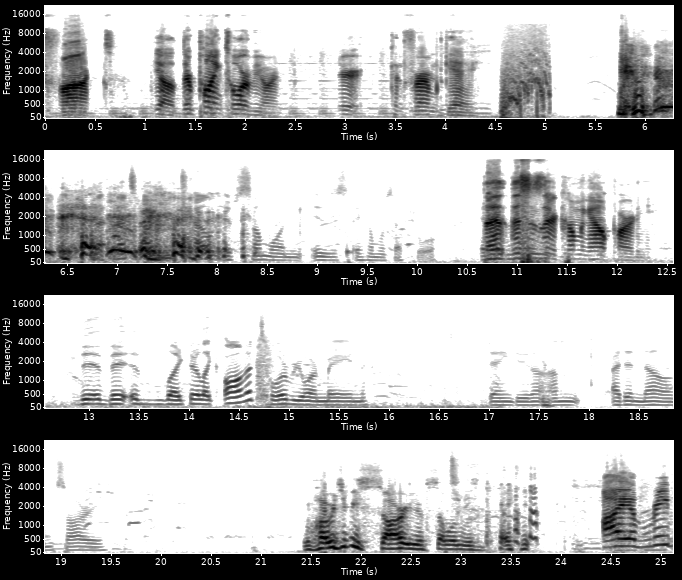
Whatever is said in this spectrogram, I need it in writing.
fucked. Yo, they're playing Torbjorn. They're confirmed gay. That, that's how you tell if someone is a homosexual. That, this is their coming out party. the, the, like they're like, oh, I'm a Torbjorn main. Dang, dude, I- I'm. I didn't know. I'm sorry. Why would you be sorry if someone was gay? I am Reap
